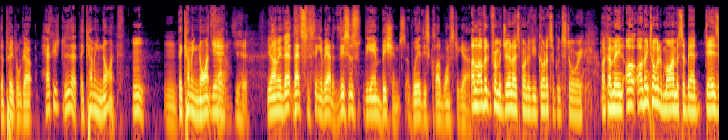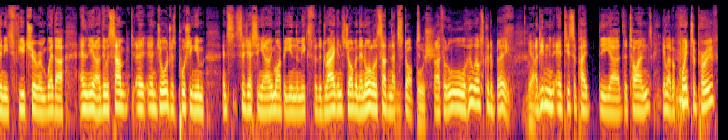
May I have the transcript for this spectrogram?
That people go, how could you do that? They're coming ninth. They're coming ninth. Yeah. though. Yeah. You know, I mean, that that's the thing about it. This is the ambitions of where this club wants to go. I love it from a journo's point of view. God, it's a good story. Like, I mean, I, I've been talking to Mimis about Des and his future and whether, and you know, there was some, uh, and George was pushing him and s- suggesting, you know, he might be in the mix for the Dragons job, and then all of a sudden that stopped. Bush. And I thought, oh, who else could it be? Yeah. I didn't anticipate the uh, the Titans. He'll have a point to prove.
